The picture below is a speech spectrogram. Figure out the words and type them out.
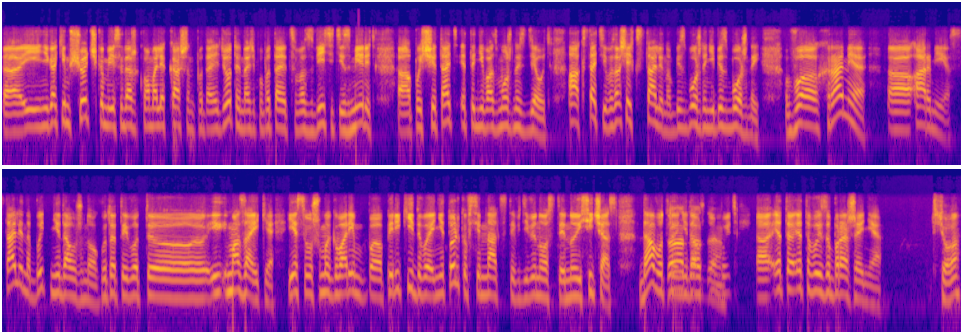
Э, и никаким счетчиком, если даже к вам Олег Кашин подойдет иначе попытается вас взвесить, измерить, посчитать, это невозможно сделать. А, кстати, возвращаясь к Сталину, Сталину, безбожный, не безбожный, в храме э, армии Сталина быть не должно. Вот этой вот э, и, мозаики. Если уж мы говорим, э, перекидывая не только в 17-е, в 90-е, но и сейчас. Да, вот да, не да, должно да. быть э, это, этого изображения. Все.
